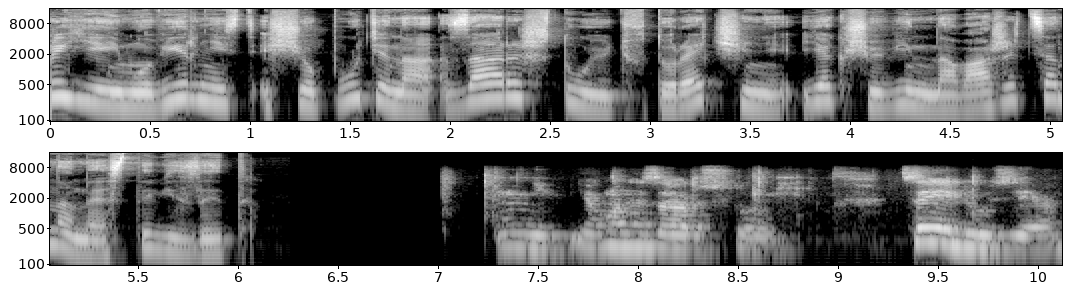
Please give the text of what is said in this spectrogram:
Чи є ймовірність, що Путіна заарештують в Туреччині, якщо він наважиться нанести візит? Ні, його не заарештують. Це ілюзія.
